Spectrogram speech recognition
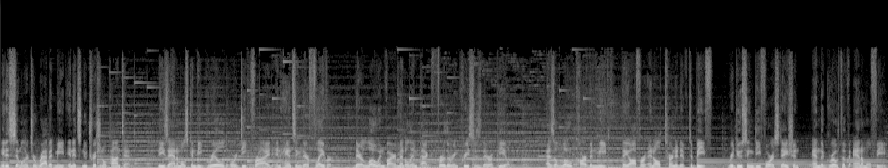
it is similar to rabbit meat in its nutritional content. These animals can be grilled or deep-fried enhancing their flavor. Their low environmental impact further increases their appeal. As a low-carbon meat, they offer an alternative to beef, reducing deforestation and the growth of animal feed.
